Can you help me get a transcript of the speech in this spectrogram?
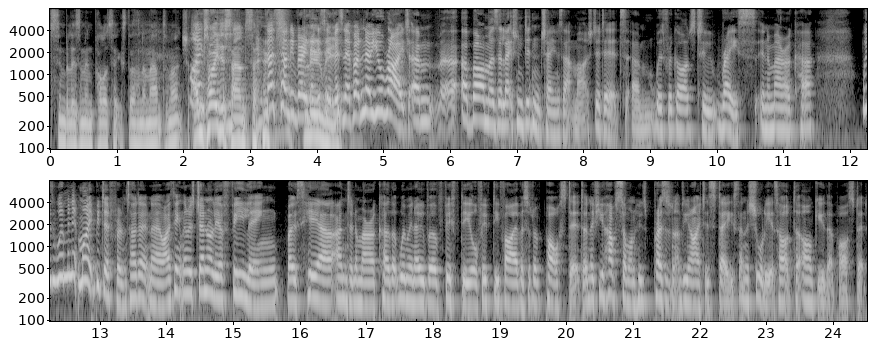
symbolism in politics doesn't amount to much? Well, I'm sorry to sound so. That's sounding very gloomy. negative, isn't it? But no, you're right. Um, uh, Obama's election didn't change that much, did it, um, with regards to race in America? With women, it might be different. I don't know. I think there is generally a feeling, both here and in America, that women over 50 or 55 are sort of past it. And if you have someone who's president of the United States, then surely it's hard to argue they're past it.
